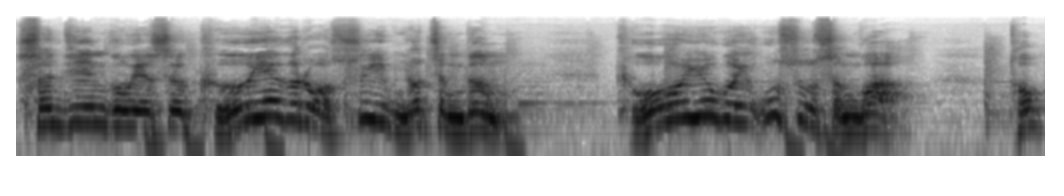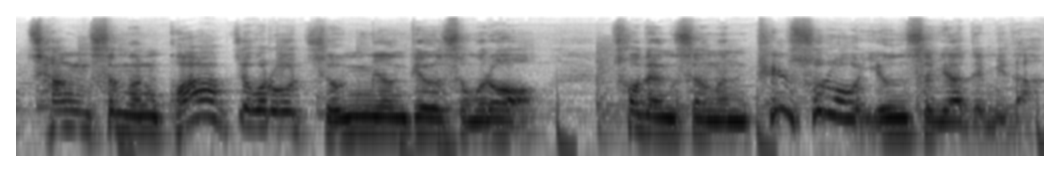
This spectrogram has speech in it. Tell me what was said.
선진국에서 거액으로 수입 요청 등 교육의 우수성과 독창성은 과학적으로 증명되었으므로 초등생은 필수로 연습해야 됩니다.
